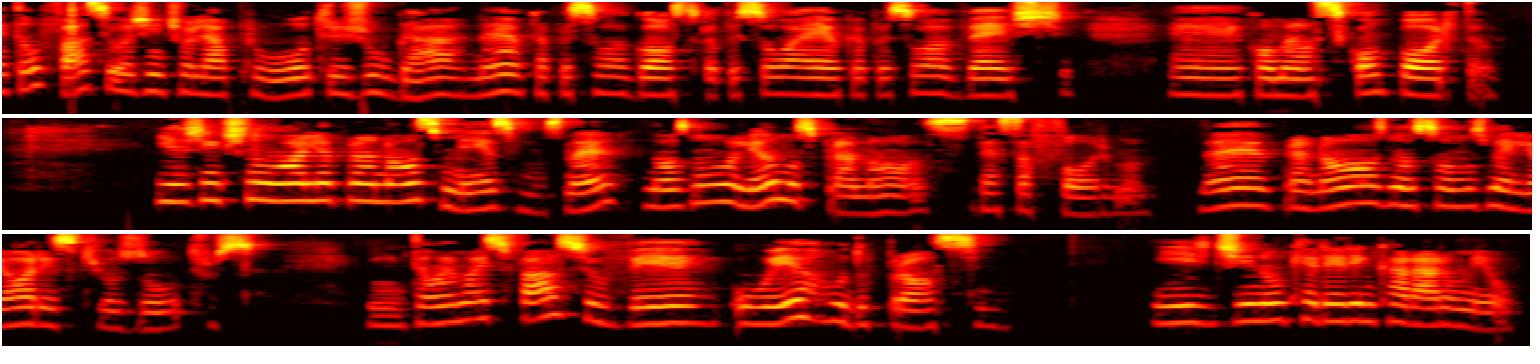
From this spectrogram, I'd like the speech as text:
É tão fácil a gente olhar para o outro e julgar, né, o que a pessoa gosta, o que a pessoa é, o que a pessoa veste, é, como ela se comporta. E a gente não olha para nós mesmos, né? Nós não olhamos para nós dessa forma, né? Para nós, nós somos melhores que os outros. Então é mais fácil ver o erro do próximo, e de não querer encarar o meu.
